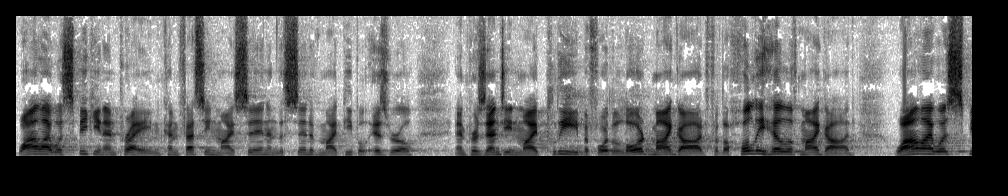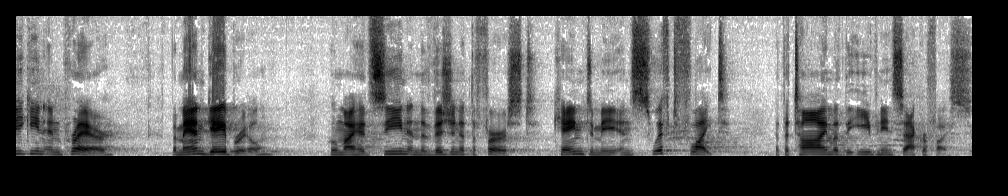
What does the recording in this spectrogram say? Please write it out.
While I was speaking and praying, confessing my sin and the sin of my people Israel, and presenting my plea before the Lord my God for the holy hill of my God, while I was speaking in prayer, the man Gabriel, whom I had seen in the vision at the first, came to me in swift flight at the time of the evening sacrifice.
